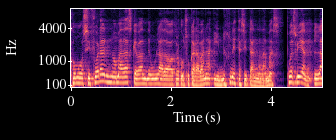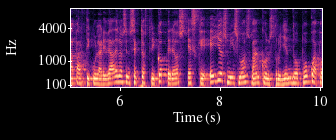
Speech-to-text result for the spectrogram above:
como si fueran nómadas que van de un lado a otro con su caravana y no necesitan nada más. Pues bien, la particularidad de los insectos tricópteros es que ellos mismos van construyendo poco a poco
